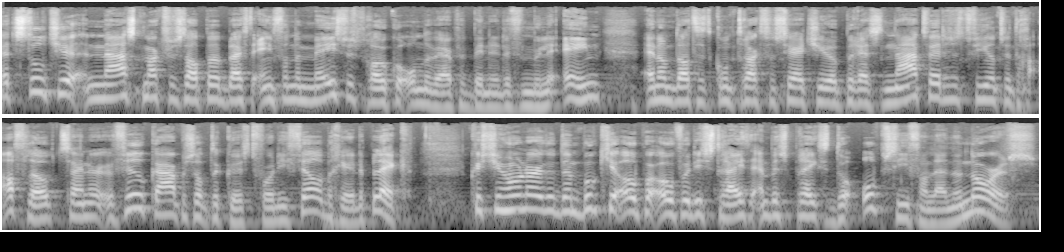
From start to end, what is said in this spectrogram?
Het stoeltje naast Max Verstappen blijft een van de meest besproken onderwerpen binnen de Formule 1. En omdat het contract van Sergio Perez na 2024 afloopt, zijn er veel kapers op de kust voor die felbegeerde plek. Christian Horner doet een boekje open over die strijd en bespreekt de optie van Lando Norris.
